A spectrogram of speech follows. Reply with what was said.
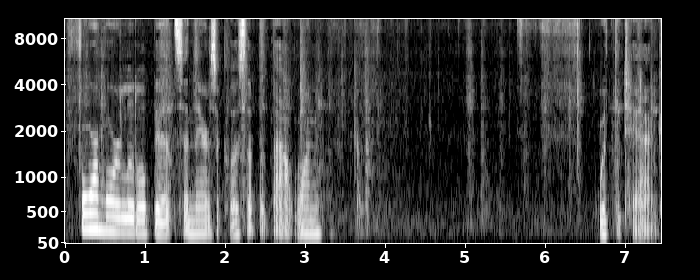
Four more little bits, and there's a close-up of that one with the tag.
